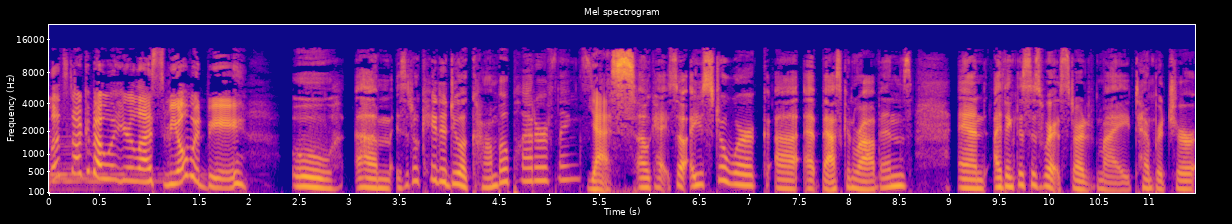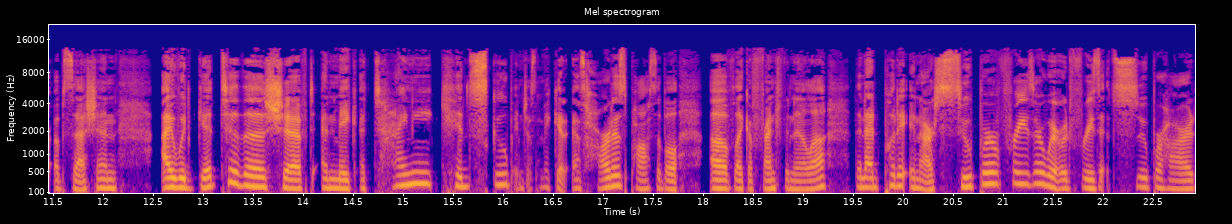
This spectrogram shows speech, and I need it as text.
Let's talk about what your last meal would be. Ooh, um, is it okay to do a combo platter of things? Yes. Okay, so I used to work uh, at Baskin Robbins, and I think this is where it started my temperature obsession. I would get to the shift and make a tiny kid scoop and just make it as hard as possible of like a French vanilla. Then I'd put it in our super freezer where it would freeze it super hard.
